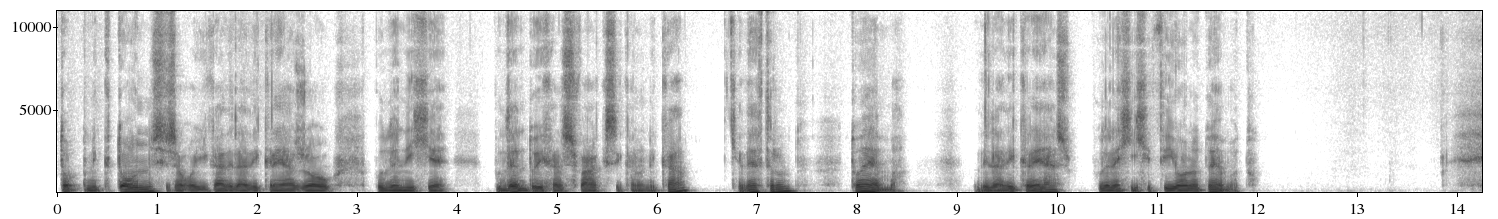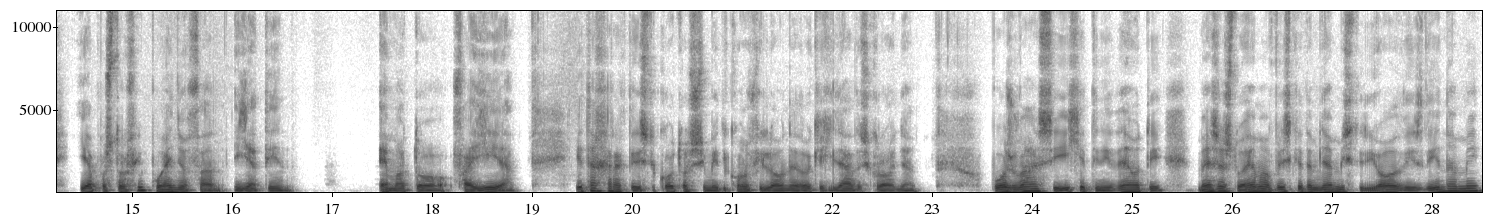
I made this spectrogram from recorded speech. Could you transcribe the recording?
το πνικτόν, συσσαγωγικά δηλαδή κρέα ζώου που δεν είχε που δεν το είχαν σφάξει κανονικά και δεύτερον το αίμα, δηλαδή κρέας που δεν έχει ηχηθεί όλο το αίμα του. Η αποστροφή που ένιωθαν για την αιματοφαγία ήταν χαρακτηριστικό των σημαντικών φυλών εδώ και χιλιάδες χρόνια που ως βάση είχε την ιδέα ότι μέσα στο αίμα βρίσκεται μια μυστηριώδης δύναμη,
